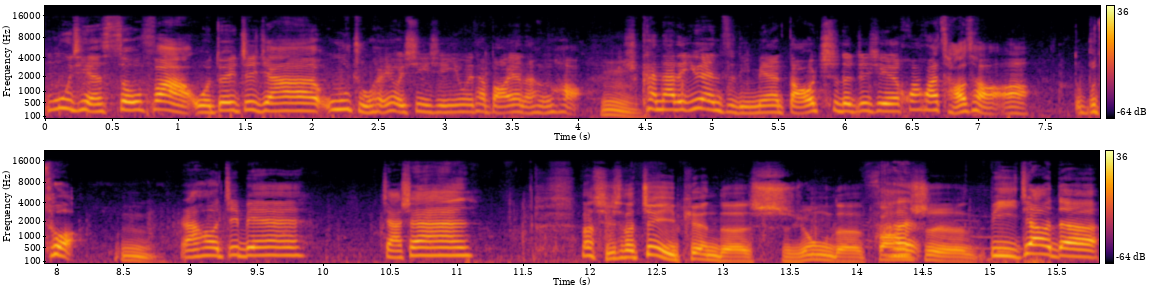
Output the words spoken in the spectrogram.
目前 so far 我对这家屋主很有信心，因为他保养的很好。嗯看他的院子里面捯饬的这些花花草草啊，都不错。嗯，然后这边假山那其实它这一片的使用的方式，比较的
